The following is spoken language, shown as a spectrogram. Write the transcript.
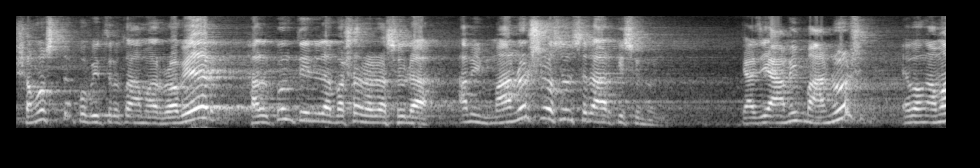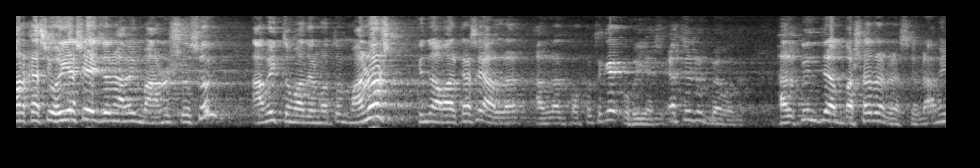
সমস্ত পবিত্রতা আমার রবের হালকুন তিল্লা বাসার রাসুলা, আমি মানুষ রসুল ছাড়া আর কিছু নই। কাজে আমি মানুষ এবং আমার কাছে হই আসে, এই জন্য আমি মানুষ রসুল, আমি তোমাদের মতো মানুষ, কিন্তু আমার কাছে আল্লাহ, আল্লাহর পক্ষ থেকে হই আসে। এতটুকু ব্যবধান। হালকুন বাসার রাসুল, আমি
